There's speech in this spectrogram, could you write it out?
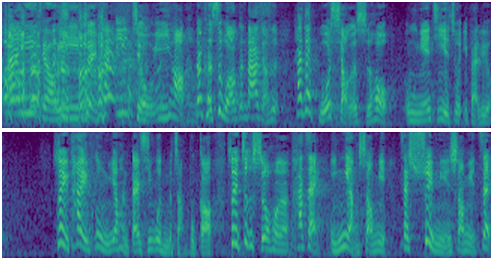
他一九一，对，他一九一哈。那可是我要跟大家讲是，他在国小的时候，五年级也只有一百六。所以他也跟我们一样很担心为什么长不高。所以这个时候呢，他在营养上面、在睡眠上面、在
